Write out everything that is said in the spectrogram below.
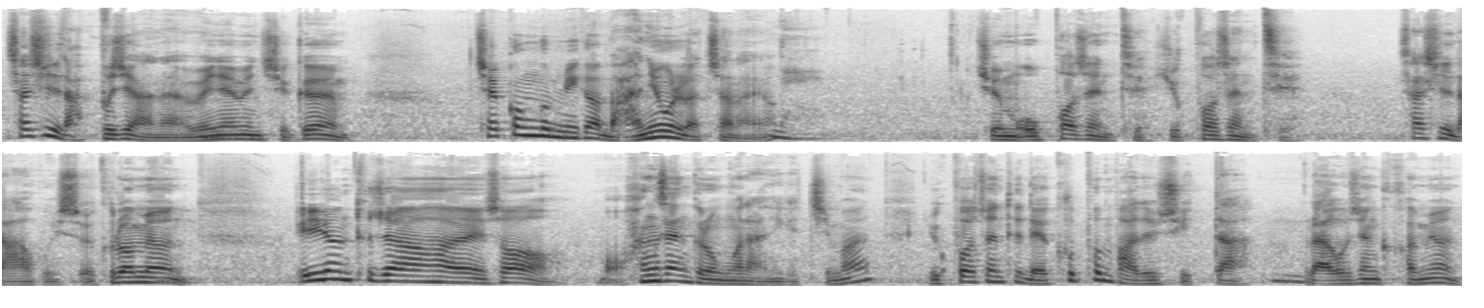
사실 나쁘지 않아요. 왜냐하면 지금 채권 금리가 많이 올랐잖아요. 네. 지금 5%, 6% 사실 나오고 있어요. 그러면 1년 투자해서 뭐 항상 그런 건 아니겠지만 6%내 쿠폰 받을 수 있다라고 생각하면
